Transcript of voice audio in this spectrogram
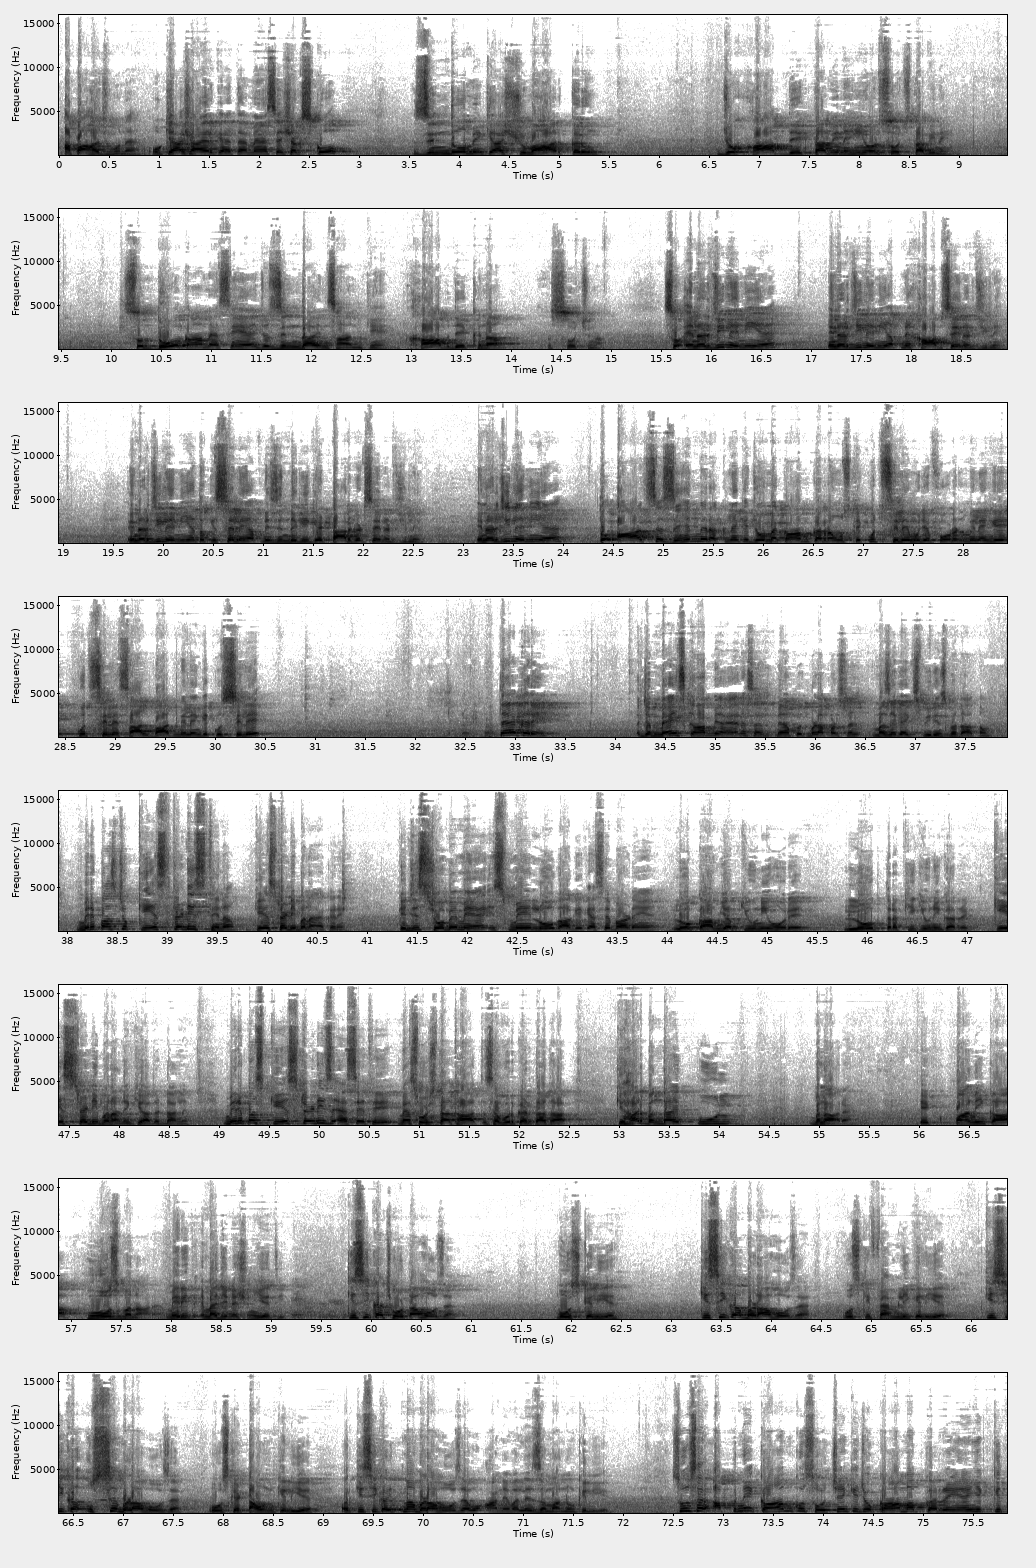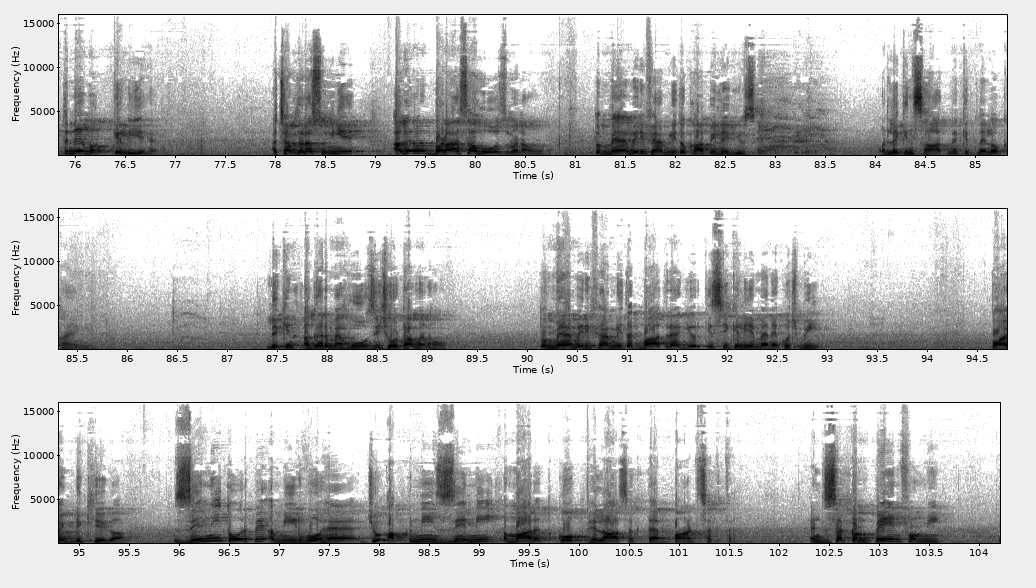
अपाहज होना है। वो क्या शायर कहता है? मैं ऐसे शख्स को जिंदों में क्या शुमार करूँ? जो ख्वाब देखता भी नहीं और सोचता भी नहीं। सो दो काम ऐसे हैं जो ज़िंदा इंसान के हैं। ख्वाब देखना और सोचना। सो एनर्जी लेनी है। एनर्जी लेनी है अपने ख्वाब से एनर्जी लें। एनर्जी लेनी है तो किससे लें? अपनी ज़िंदगी के टारगेट से एनर्जी लें। एनर्जी लेनी है तो आज से जहन में रख लें कि जो मैं काम कर रहा हूँ, उसके कुछ सिले मुझे फ़ौरन मिलेंगे, कुछ सिले साल बाद मिलेंगे, कुछ सिले तय करें। जब मैं इस काम में आया ना सर, मैं आपको एक बड़ा पर्सनल मज़े का एक्सपीरियंस बताता हूँ। मेरे पास जो केस स्टडीज़ थे ना केस स्टडी बनाया करें कि जिस शोबे में है, इसमें लोग आगे कैसे बढ़ रहे हैं, लोग कामयाब क्यों नहीं हो रहे, लोग तरक्की क्यों नहीं कर रहे? केस स्टडी बनाने की आदत डालें। मेरे पास केस स्टडीज़ ऐसे थे, मैं सोचता था, तस्वुर करता था कि हर बंदा एक पूल बना रहा है, एक पानी का होज बना रहा है। मेरी इमेजिनेशन ये थी। किसी का छोटा होज है वो उसके लिए किसी का बड़ा होज है वो उसकी फैमिली के लिए किसी का उससे बड़ा होज है वो उसके टाउन के लिए और किसी का इतना बड़ा होज है वो आने वाले जमानों के लिए सो so, सर अपने काम को सोचें कि जो काम आप कर रहे हैं ये कितने वक्त के लिए है? अच्छा आप जरा सुनिए अगर मैं बड़ा सा होज बनाऊँ तो मैं मेरी फैमिली तो खा पी लेगी उससे। और लेकिन साथ में कितने लोग खाएँगे? लेकिन अगर मैं होज ही छोटा बनाऊँ तो मैं मेरी फैमिली तक बात रहेगी और किसी के लिए मैंने कुछ भी पॉइंट लिखिएगा। जेनी तौर पे अमीर वो है जो अपनी जेनी इमारत को फैला सकता है, बांट सकता है। And this campaign for me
